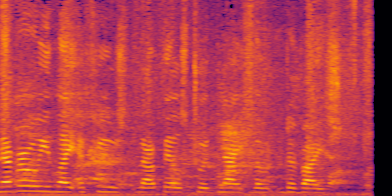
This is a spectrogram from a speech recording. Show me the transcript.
Never relight a fuse that fails to ignite the device.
